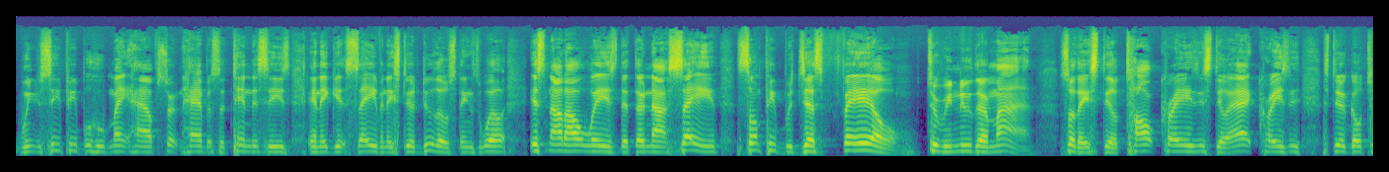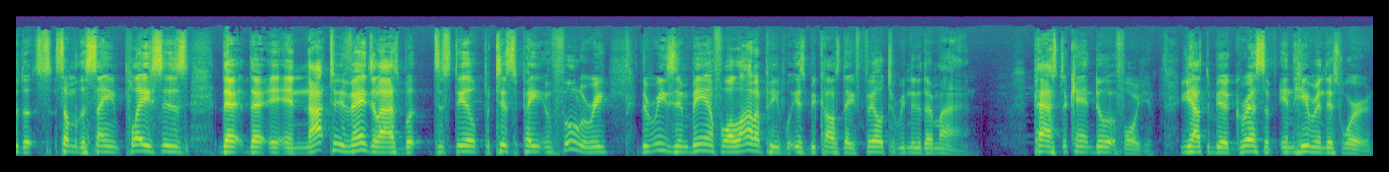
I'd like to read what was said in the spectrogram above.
when you see people who may have certain habits or tendencies and they get saved and they still do those things. Well, it's not always that they're not saved. Some people just fail to renew their mind. So they still talk crazy, still act crazy, still go to the, some of the same places that, that, and not to evangelize, but to still participate in foolery. The reason being for a lot of people is because they fail to renew their mind. Pastor can't do it for you. You have to be aggressive in hearing this word.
